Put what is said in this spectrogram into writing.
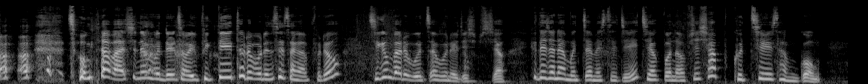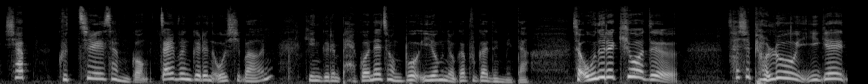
정답 아시는 분들 저희 빅데이터로 보는 세상 앞으로 지금 바로 문자 보내주십시오. 휴대전화 문자 메시지 지역번호 없이 샵 9730, 샵 9730. 짧은 글은 50원, 긴 글은 100원의 정보 이용료가 부과됩니다. 자, 오늘의 키워드. 사실 별로 이게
